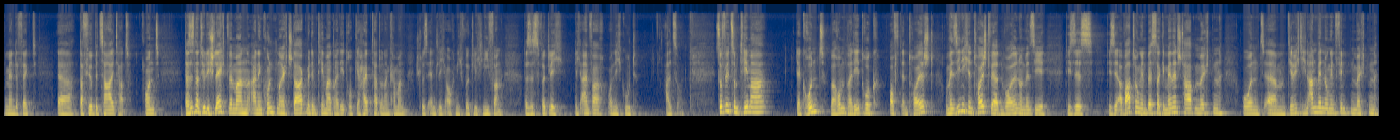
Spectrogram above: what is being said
im Endeffekt äh, dafür bezahlt hat. Und das ist natürlich schlecht, wenn man einen Kunden recht stark mit dem Thema 3D-Druck gehypt hat und dann kann man schlussendlich auch nicht wirklich liefern. Das ist wirklich nicht einfach und nicht gut. Also, so viel zum Thema der Grund, warum 3D-Druck oft enttäuscht. Und wenn Sie nicht enttäuscht werden wollen und wenn Sie dieses, diese Erwartungen besser gemanagt haben möchten und ähm, die richtigen Anwendungen finden möchten,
